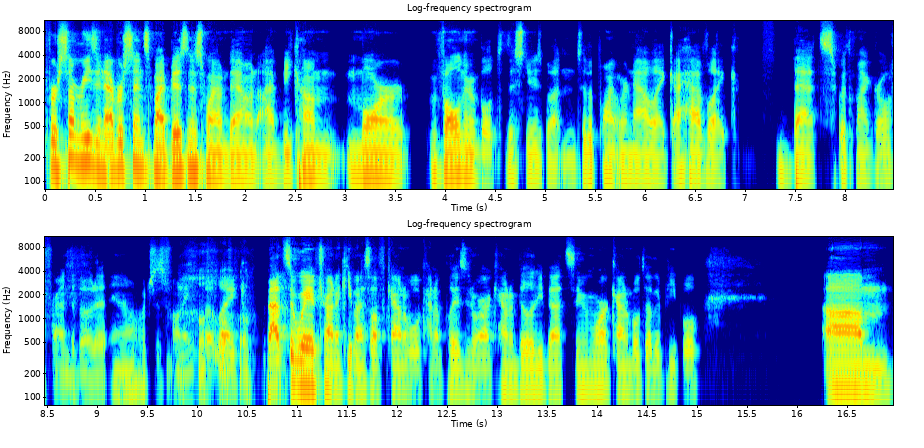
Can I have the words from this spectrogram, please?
For some reason, ever since my business wound down, I've become more vulnerable to the snooze button to the point where now, like, I have like bets with my girlfriend about it, you know, which is funny. But like, that's a way of trying to keep myself accountable. Kind of plays into our accountability bets. They're more accountable to other people. Um,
